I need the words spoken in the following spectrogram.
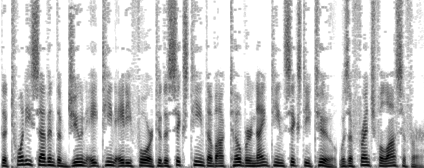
the 27th of June 1884 to the 16th of October 1962, was a French philosopher.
